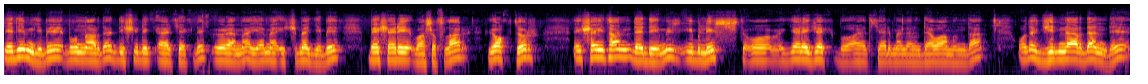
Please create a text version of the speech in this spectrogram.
Dediğim gibi bunlarda dişilik, erkeklik, üreme, yeme, içme gibi beşeri vasıflar yoktur. E şeytan dediğimiz iblis, işte o gelecek bu ayet-i kerimelerin devamında, o da cinlerdendi.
